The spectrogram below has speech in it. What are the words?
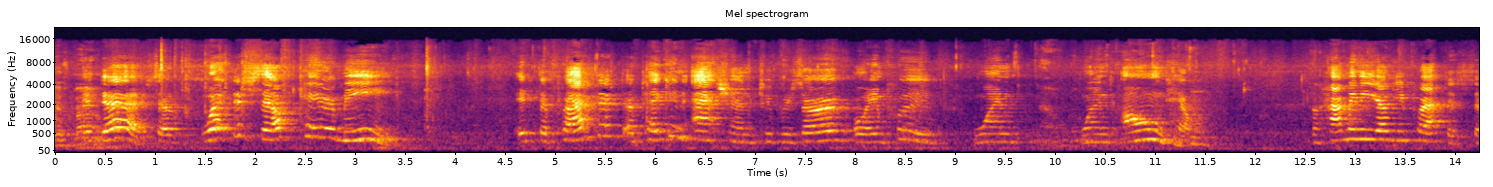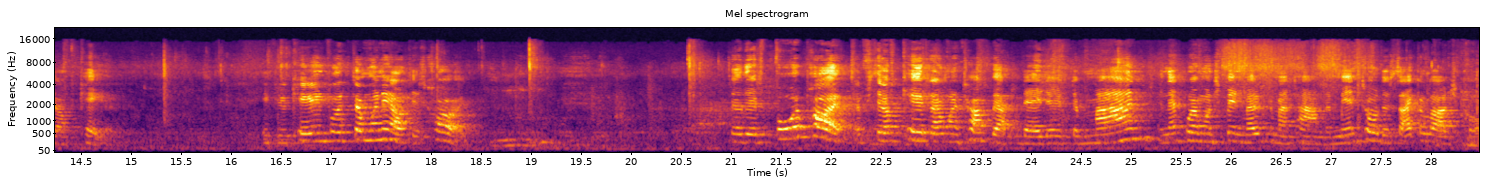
yes It does. So what does self-care mean? It's the practice of taking action to preserve or improve one's, one's own mm-hmm. health. So how many of you practice self-care? If you're caring for someone else, it's hard. So there's four parts of self-care that I want to talk about today. There's the mind, and that's where I'm going to spend most of my time, the mental, the psychological.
